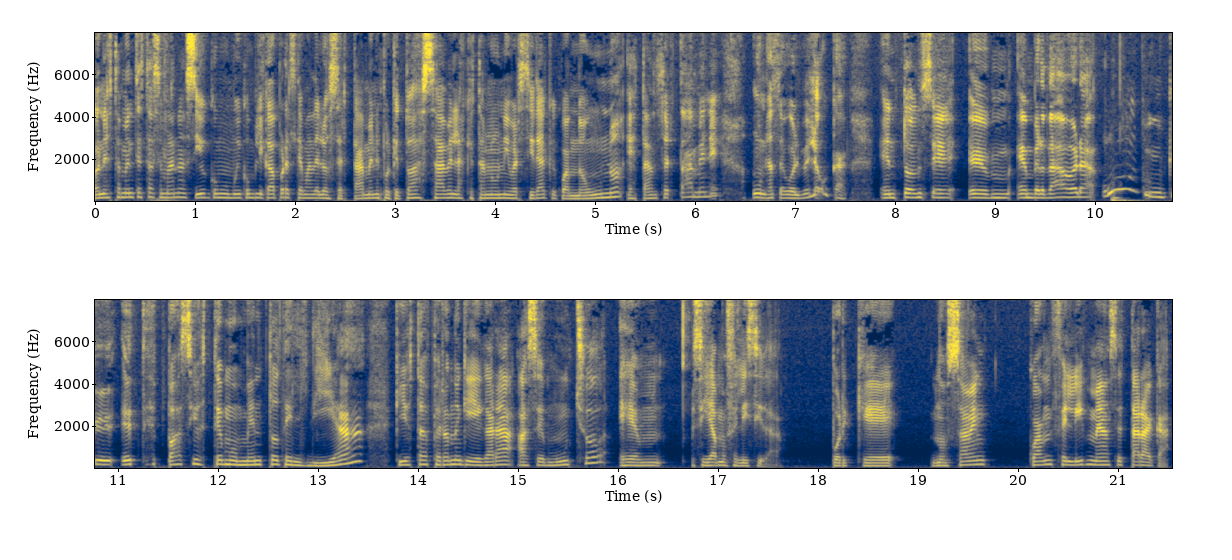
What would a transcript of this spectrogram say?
honestamente esta semana ha sido como muy complicada por el tema de los certámenes, porque todas saben las que están en la universidad que cuando uno está en certámenes, una se vuelve loca. Entonces, em, en verdad ahora, uh, como que este espacio, este momento del día que yo estaba esperando que llegara hace mucho, em, se llama felicidad, porque no saben cuán feliz me hace estar acá.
